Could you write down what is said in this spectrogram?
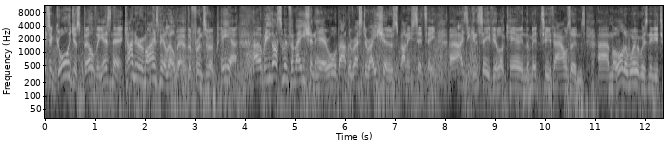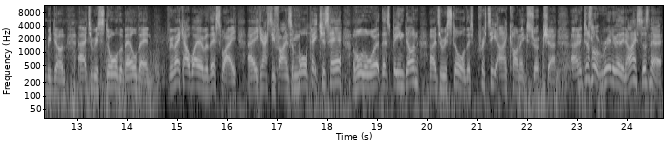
It's a gorgeous building, isn't it? It Kind of reminds me a little bit of the front of a pier. Uh, but you got some information here all about the restoration of Spanish City. Uh, as you can see, if you look here in the mid 2000s, um, a lot of work was needed to be done uh, to restore the building. If we make our way over this way, uh, you can actually find some more pictures here of all the work that's been done uh, to restore this pretty iconic structure. And it does look really, really nice, doesn't it?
